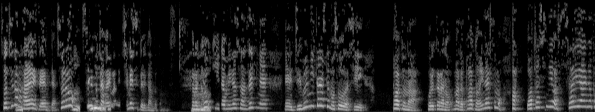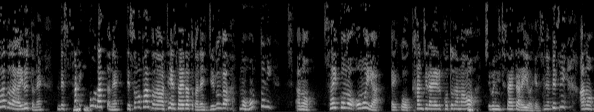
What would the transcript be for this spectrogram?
そっちの方が早いぜ、みたいな。それを、聖子ちゃんが今ね、示してくれたんだと思うんです。だから今日聞いた皆さんぜひね、えー自分に対してもそうだし、パートナー、これからの、まだパートナーいない人も、あ、私には最愛のパートナーがいるとね。で、最高だったね。で、そのパートナーは天才だとかね、自分がもう本当に、あの、最高の思いや、えーこう、感じられる言霊を自分に伝えたらいいわけですね。別に、あの、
